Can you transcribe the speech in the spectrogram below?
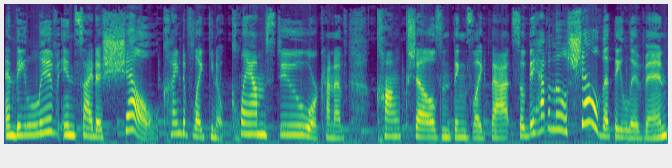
and they live inside a shell, kind of like, you know, clams do or kind of conch shells and things like that. So they have a little shell that they live in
